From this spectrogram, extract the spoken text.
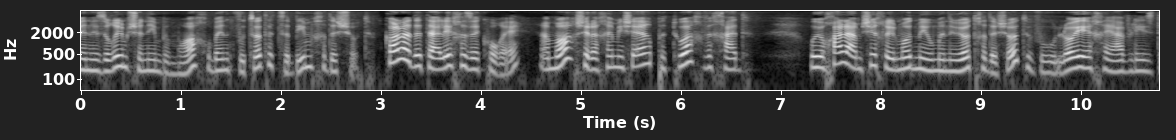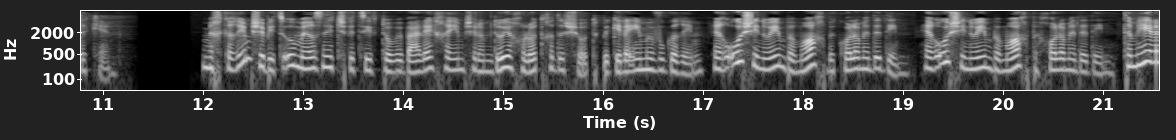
בין אזורים שונים במוח ובין קבוצות עצבים חדשות. כל עוד התהליך הזה קורה, המוח שלכם יישאר פתוח וחד. הוא יוכל להמשיך ללמוד מיומנויות חדשות והוא לא יהיה חייב להזדקן. מחקרים שביצעו מרזניץ' וצוותו בבעלי חיים שלמדו יכולות חדשות בגילאים מבוגרים, הראו שינויים במוח בכל המדדים. הראו שינויים במוח בכל המדדים. תמהיל,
